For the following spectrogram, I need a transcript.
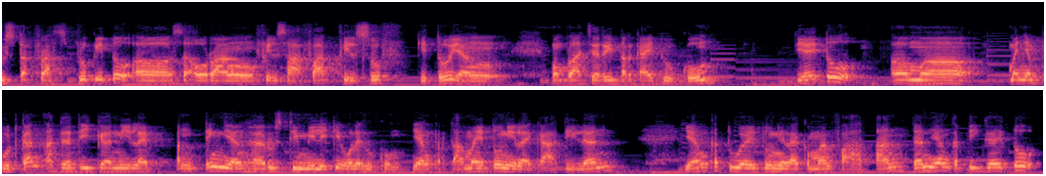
Gustav Rasbrook itu uh, seorang filsafat, filsuf gitu yang mempelajari terkait hukum. Dia itu uh, me menyebutkan ada tiga nilai penting yang harus dimiliki oleh hukum. Yang pertama itu nilai keadilan, yang kedua itu nilai kemanfaatan, dan yang ketiga itu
